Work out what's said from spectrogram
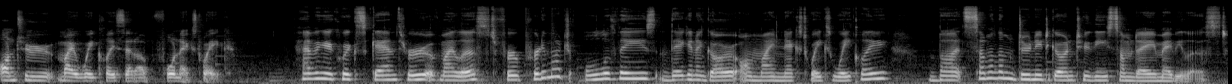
onto my weekly setup for next week. Having a quick scan through of my list, for pretty much all of these, they're gonna go on my next week's weekly, but some of them do need to go into the someday maybe list.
